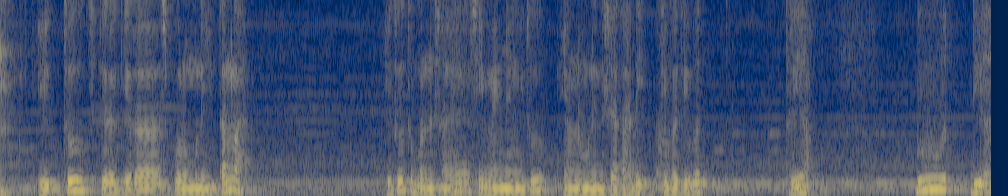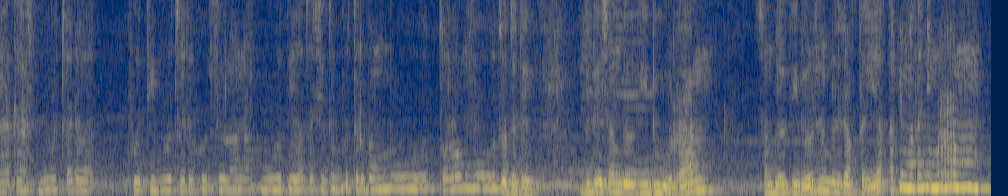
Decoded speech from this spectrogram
itu kira-kira 10 menitan lah. Itu temen saya si Menyeng itu yang nemenin saya tadi tiba-tiba teriak but di atas but ada putih but ada kuntilanak but di atas itu but terbang but tolong but tuh tadi jadi sambil tiduran sambil tidur sambil teriak-teriak tapi matanya merem.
